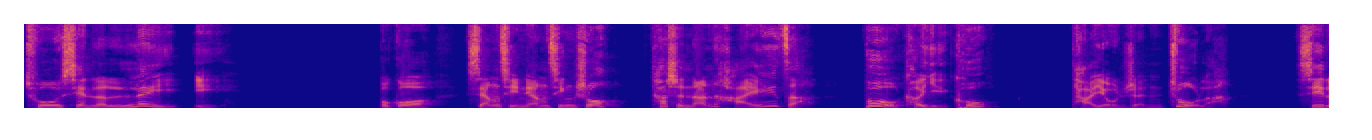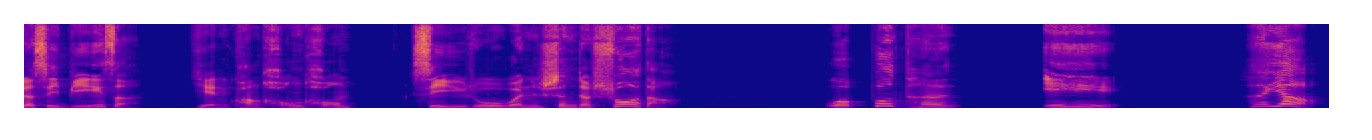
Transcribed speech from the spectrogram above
出现了泪意。不过想起娘亲说他是男孩子，不可以哭，他又忍住了，吸了吸鼻子，眼眶红红，细如纹身的说道：“我不疼，姨，喝药。”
